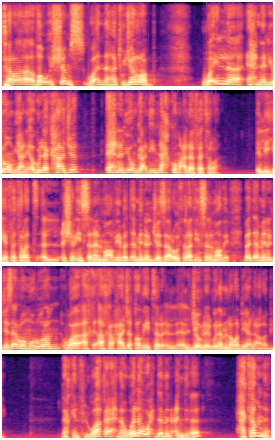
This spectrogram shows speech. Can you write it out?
ترى ضوء الشمس وأنها تجرب. وإلا إحنا اليوم يعني أقول لك حاجة إحنا اليوم قاعدين نحكم على فترة. اللي هي فترة العشرين سنة الماضية بدءا من الجزائر أو الثلاثين سنة الماضية بدءا من الجزائر ومرورا وآخر حاجة قضية الجولة الأولى من الربيع العربي. لكن في الواقع إحنا ولا وحدة من عندها حكمنا.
